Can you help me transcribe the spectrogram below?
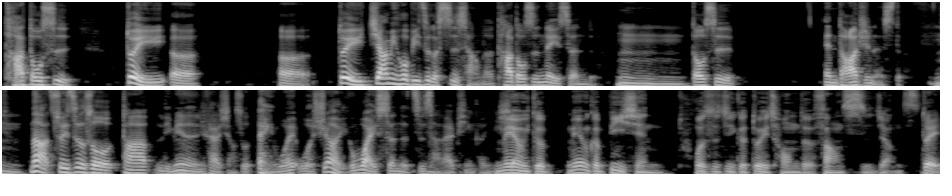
它都是对于呃呃对于加密货币这个市场呢，它都是内生的，嗯嗯。都是 endogenous 的。嗯那所以这个时候，它里面的人就开始想说，哎，我我需要一个外生的资产来平衡一嗯，下。没有一个没有一个避险或者是一个对冲的方式，这样子。对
